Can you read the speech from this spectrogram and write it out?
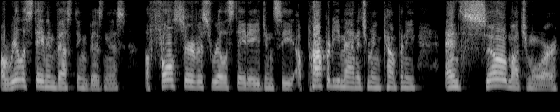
a real estate investing business, a full service real estate agency, a property management company, and so much more.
